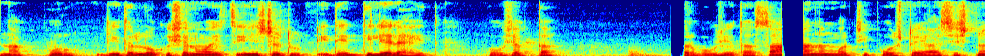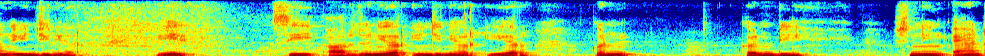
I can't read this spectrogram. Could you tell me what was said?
नागपूर तिथं लोकेशन वाईज इन्स्टिट्यूट इथे दिलेले आहेत. बघू शकता. तर बघू शकता सहा नंबरची पोस्ट आहे assistant engineer A C R junior engineer air कन कंडिशनिंग अँड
